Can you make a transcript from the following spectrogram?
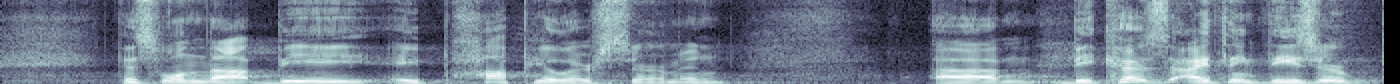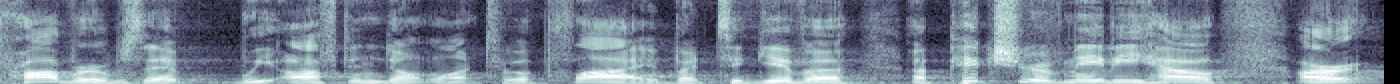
this will not be a popular sermon um, because I think these are proverbs that we often don't want to apply. But to give a, a picture of maybe how our,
